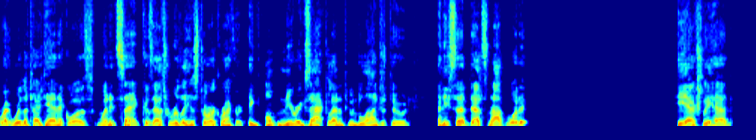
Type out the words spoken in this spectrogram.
right where the Titanic was when it sank, because that's really historic record, e- oh, near exact latitude and longitude. And he said that's not what it. He actually had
